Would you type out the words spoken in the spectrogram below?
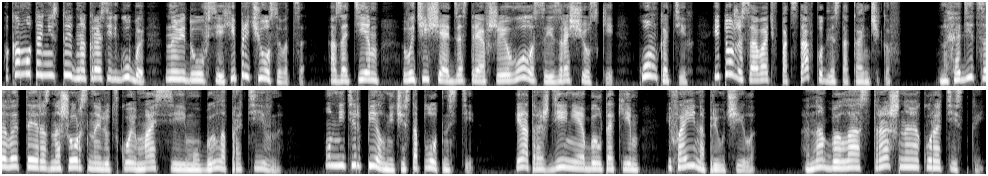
А кому-то не стыдно красить губы на виду у всех и причесываться — а затем вычищать застрявшие волосы из расчески, комкать их и тоже совать в подставку для стаканчиков. Находиться в этой разношерстной людской массе ему было противно. Он не терпел нечистоплотности. И от рождения был таким, и Фаина приучила. Она была страшной аккуратисткой,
